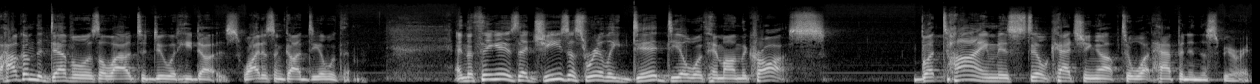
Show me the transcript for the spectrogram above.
how come the devil is allowed to do what he does? Why doesn't God deal with him? And the thing is that Jesus really did deal with him on the cross, but time is still catching up to what happened in the spirit.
